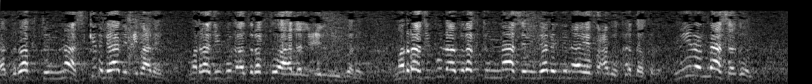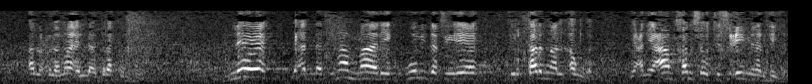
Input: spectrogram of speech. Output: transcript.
أدركت الناس. كده بهذه العبارة. مرات يقول أدركت أهل العلم في بلد مرات يقول أدركت الناس في بلدنا يفعلوا كذا وكذا. مين الناس هذول؟ العلماء اللي أدركهم هم. ليه؟ لأن الإمام مالك ولد في إيه؟ في القرن الأول. يعني عام 95 من الهجرة.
